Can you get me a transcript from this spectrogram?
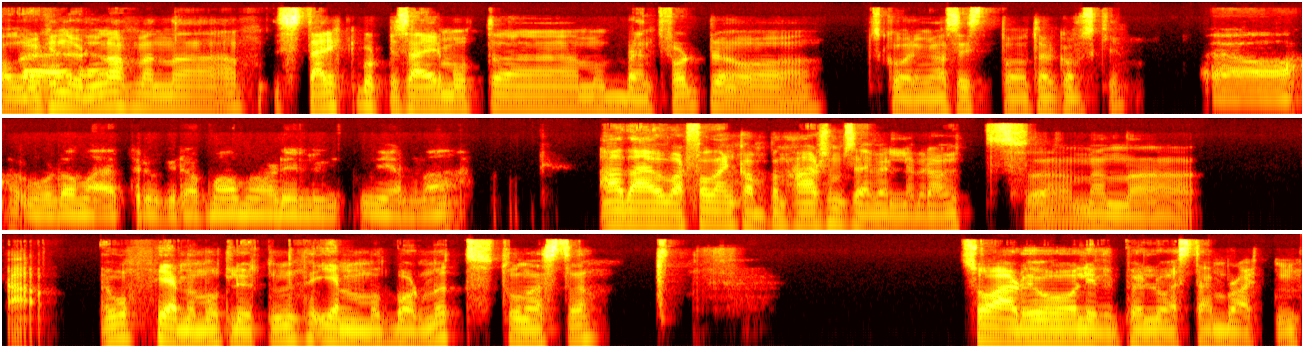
Holder jo ikke nullen, da, men uh, sterk borteseier mot, uh, mot Brentford og skåringa sist på Tarkovskij. Ja, hvordan er programmet? Nå er de Luton hjemme. Ja, det er jo i hvert fall den kampen her som ser veldig bra ut, men uh, ja, jo, hjemme mot Luton, hjemme mot Bournemouth, to neste. Så er det jo Liverpool, Westham, Brighton,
